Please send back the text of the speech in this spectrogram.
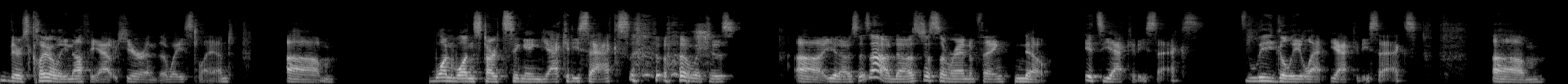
there's clearly nothing out here in the wasteland. Um, one one starts singing yakety sax, which is, uh, you know, says, "Oh no, it's just some random thing." No, it's yakety sax. It's legally la- yakety sax. Um,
